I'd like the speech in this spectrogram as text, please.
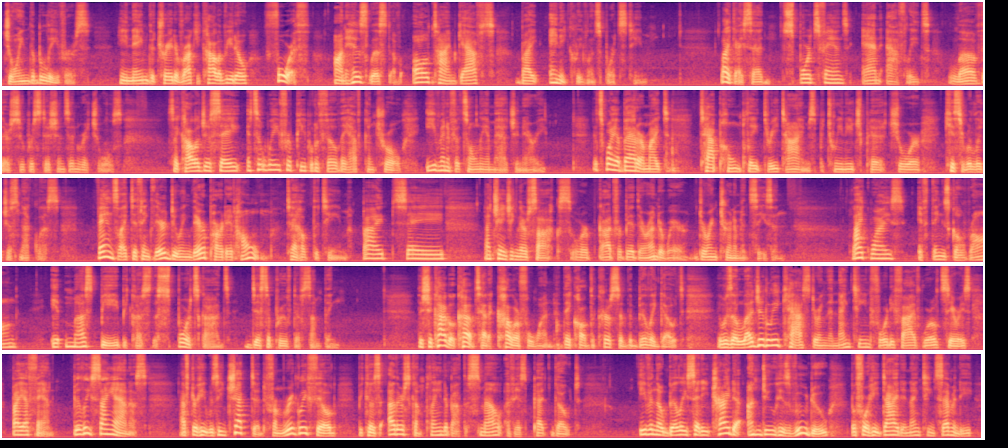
joined the believers. He named the trade of Rocky Colavito fourth on his list of all time gaffes by any Cleveland sports team. Like I said, sports fans and athletes love their superstitions and rituals. Psychologists say it's a way for people to feel they have control, even if it's only imaginary. It's why a batter might tap home plate three times between each pitch or kiss a religious necklace. Fans like to think they're doing their part at home to help the team by, say, not changing their socks or, God forbid, their underwear during tournament season. Likewise, if things go wrong, it must be because the sports gods disapproved of something. The Chicago Cubs had a colorful one they called the Curse of the Billy Goat. It was allegedly cast during the 1945 World Series by a fan, Billy Sianis, after he was ejected from Wrigley Field because others complained about the smell of his pet goat. Even though Billy said he tried to undo his voodoo before he died in 1970,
